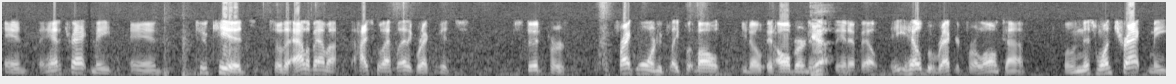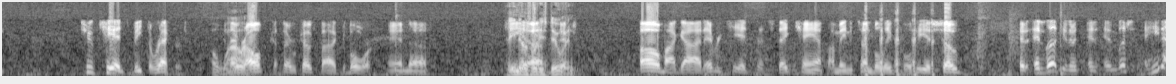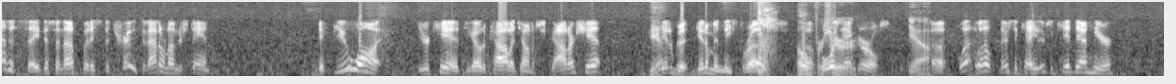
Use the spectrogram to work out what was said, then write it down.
and they had a track meet, and two kids. So the Alabama high school athletic record had stood for Frank Warren, who played football, you know, at Auburn and Yeah. the NFL. He held the record for a long time. Well, in this one track meet, two kids beat the record. Oh And wow. they were all they were coached by Gabor, and uh, he knows what uh, he's doing. Oh my God! Every kid's a state champ. I mean, it's unbelievable. he is so. And, and look, you know, and, and listen, he doesn't say this enough, but it's the truth, and I don't understand. If you want your kid to go to college on a scholarship, Yeah. get them to, get them in these throws. Oh, uh, for boys sure. Boys and girls. Yeah. Uh, well, well, there's a case. There's a kid down here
